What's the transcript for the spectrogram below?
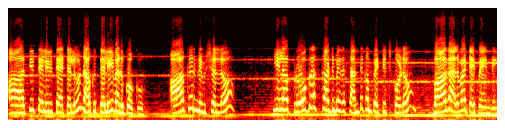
ఆ అతి తెలివితేటలు నాకు తెలియవనుకోకు. ఆఖరి నిమిషంలో ఇలా ప్రోగ్రెస్ కార్డు మీద సంతకం పెట్టించుకోవడం బాగా అలవాటైపోయింది.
